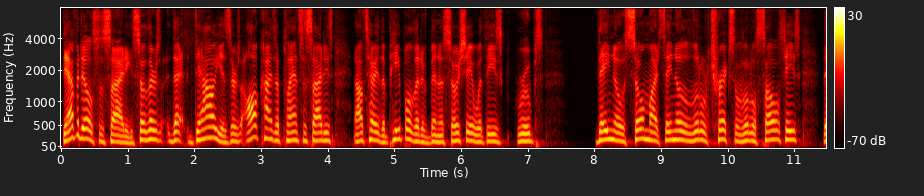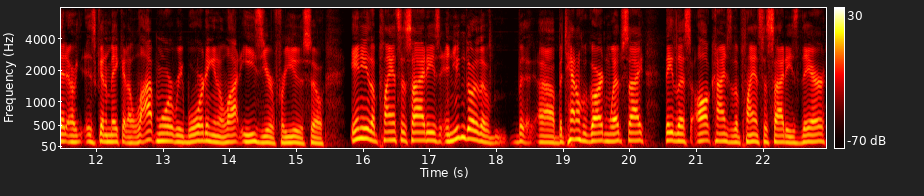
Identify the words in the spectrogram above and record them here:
Daffodil Society. So there's the dahlias. There's all kinds of plant societies, and I'll tell you, the people that have been associated with these groups they know so much. They know the little tricks, the little subtleties that are, is going to make it a lot more rewarding and a lot easier for you. So, any of the plant societies, and you can go to the uh, Botanical Garden website. They list all kinds of the plant societies there.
